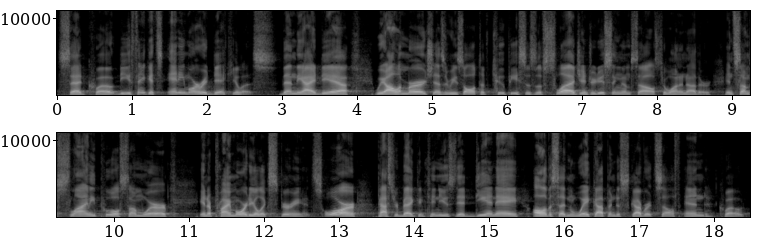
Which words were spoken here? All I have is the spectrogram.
said, quote, Do you think it's any more ridiculous than the idea we all emerged as a result of two pieces of sludge introducing themselves to one another in some slimy pool somewhere in a primordial experience? Or, Pastor Begg continues, did DNA all of a sudden wake up and discover itself? End quote.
